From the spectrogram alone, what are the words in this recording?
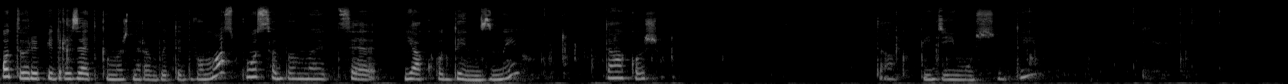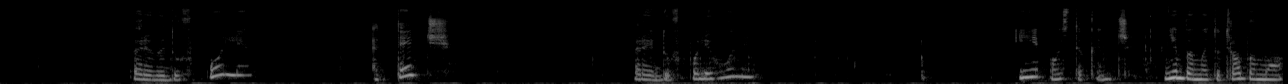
Отвори під розетки можна робити двома способами. Це як один з них також. Так, підійму сюди, переведу в полі, attach, перейду в полігони. І ось таким чином. Ніби ми тут робимо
